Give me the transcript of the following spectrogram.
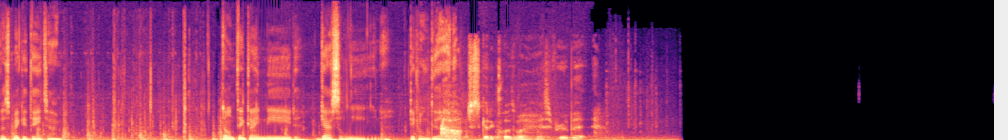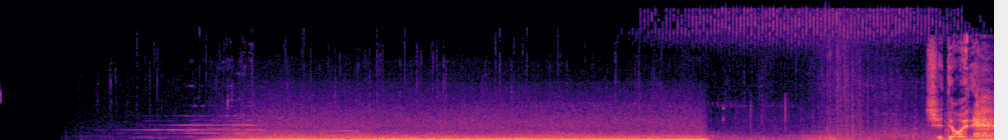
let's make it daytime. Don't think I need gasoline. I think I'm good. Oh, I'm just gonna close my eyes for a bit. Should do it.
